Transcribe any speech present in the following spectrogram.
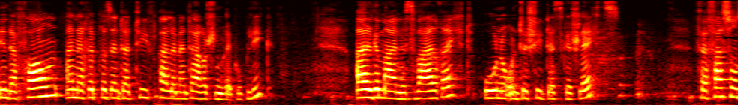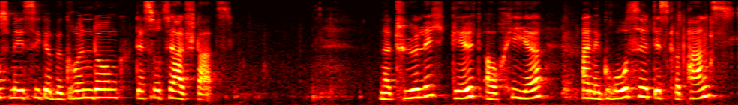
in der Form einer repräsentativ-parlamentarischen Republik, allgemeines Wahlrecht ohne Unterschied des Geschlechts, verfassungsmäßige Begründung des Sozialstaats. Natürlich gilt auch hier eine große Diskrepanz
